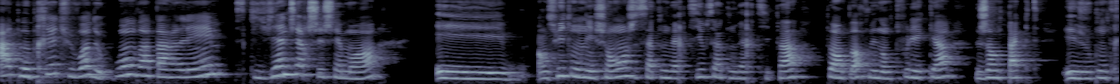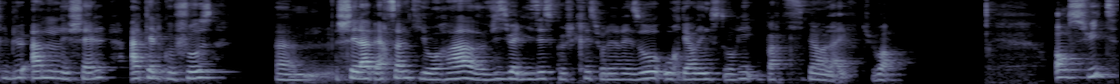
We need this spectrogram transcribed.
à peu près, tu vois, de quoi on va parler, ce qu'ils viennent chercher chez moi. Et ensuite, on échange, ça convertit ou ça convertit pas, peu importe, mais dans tous les cas, j'impacte et je contribue à mon échelle à quelque chose euh, chez la personne qui aura euh, visualisé ce que je crée sur les réseaux ou regardé une story ou participé à un live, tu vois. Ensuite,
